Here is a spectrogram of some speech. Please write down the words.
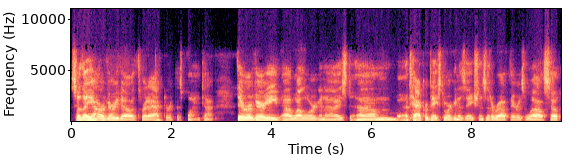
so they are a very valid threat actor at this point in time. There are very uh, well organized um, attacker based organizations that are out there as well. So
